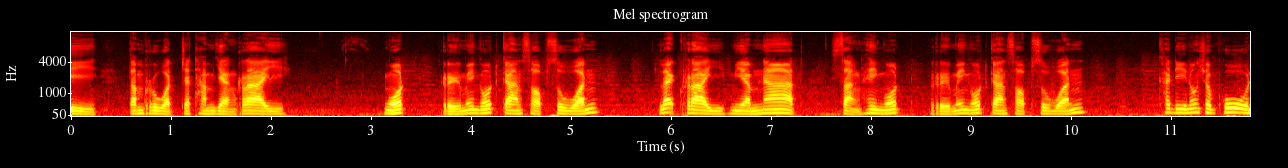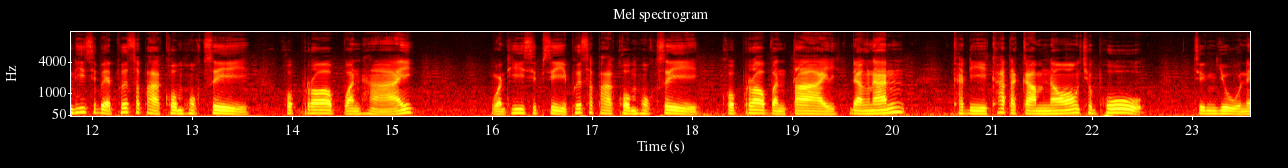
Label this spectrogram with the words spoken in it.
64ตำรวจจะทำอย่างไร งดหรือไม่งดการสอบสวน และใครมีอำนาจ สั่งให้งดหรือไม่งดการสอบสวน คดีน้องชมพู่วันที่ 11 พฤษภาคม 64 ครบรอบวันหาย วันที่ 14 พฤษภาคม 64 ครบรอบวันตาย ดังนั้น คดีฆาตกรรมน้องชมพู่ จึงอยู่ใน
